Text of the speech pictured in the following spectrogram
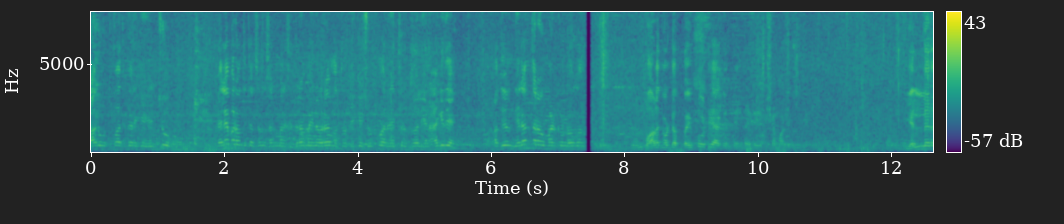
ಹಾಲು ಉತ್ಪಾದಕರಿಗೆ ಹೆಚ್ಚು ಬೆಲೆ ಬರುವಂಥ ಕೆಲಸವನ್ನು ಸನ್ಮಾನ ಸಿದ್ದರಾಮಯ್ಯನವರ ಮತ್ತು ಡಿ ಕೆ ಶಿವಕುಮಾರ್ ನೇತೃತ್ವದಲ್ಲಿ ಏನಾಗಿದೆ ಅದು ನಿರಂತರವಾಗಿ ಮಾಡ್ಕೊಂಡು ಹೋಗುವಂಥ ಭಾಳ ದೊಡ್ಡ ಪೈಪೋಟಿ ಆಗುತ್ತೆ ಅಂತ ನಿರೀಕ್ಷೆ ಮಾಡಿದ್ದೀವಿ ಎಲ್ಲರ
